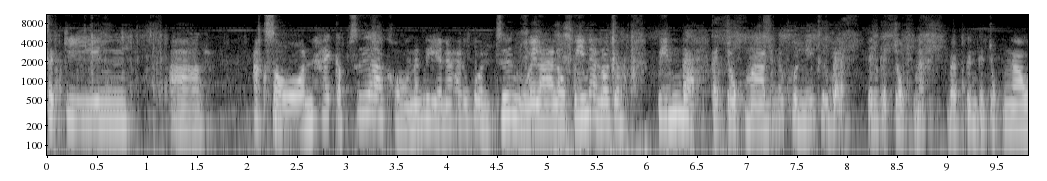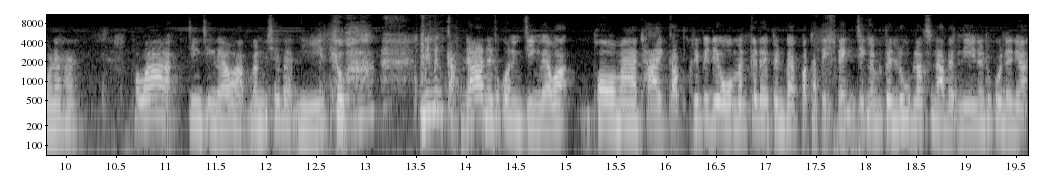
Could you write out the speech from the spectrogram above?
สกรีนอ่าอักษรให้กับเสื้อของนักเรียนนะคะ ทุกคน ซึ่งเวลาเราปิ้นอะเราจะปิ้นแบบกระจกมาทุกคนนี่คือแบบเป็นกระจกนะแบบเป็นกระจกเงานะคะ เพราะว่าจริง ๆ แล้วอะมันไม่ใช่แบบนี้ แต่ว่า นี่มันกลับด้านนะทุกคนจริง ๆ แล้วอะพอมาถ่ายกับคลิปวิดีโอมันก็เลยเป็นแบบปกติแต่จริงๆแล้วมันเป็นรูปลักษณะแบบนี้นะทุกคนในเนี้ย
